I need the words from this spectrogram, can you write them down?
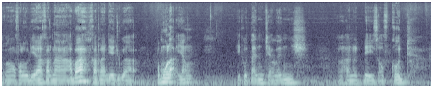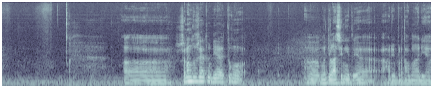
Bang follow dia karena apa? Karena dia juga pemula yang ikutan challenge 100 days of code. Uh, senang tuh saya tuh dia itu uh, ngejelasin gitu ya hari pertama dia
